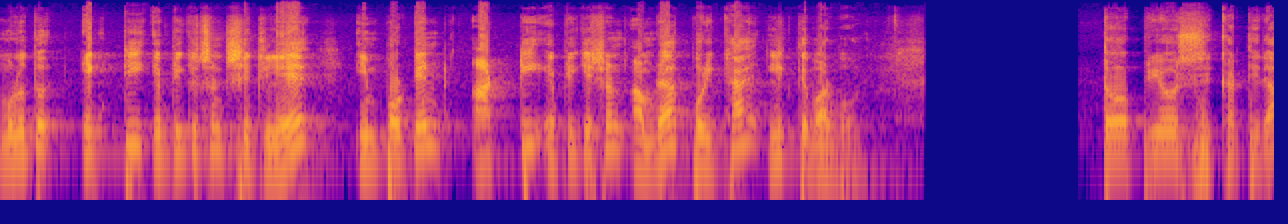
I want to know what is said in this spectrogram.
মূলত একটি অ্যাপ্লিকেশন শিখলে ইম্পর্টেন্ট আটটি অ্যাপ্লিকেশন আমরা পরীক্ষায় লিখতে পারব। তো প্রিয় শিক্ষার্থীরা,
